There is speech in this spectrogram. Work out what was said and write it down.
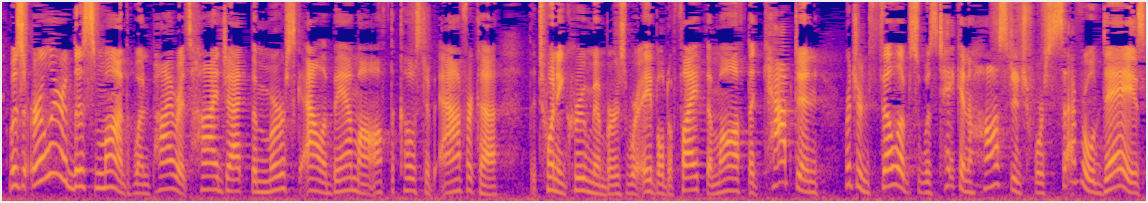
It was earlier this month when pirates hijacked the Maersk, Alabama off the coast of Africa. The 20 crew members were able to fight them off. The captain, Richard Phillips, was taken hostage for several days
